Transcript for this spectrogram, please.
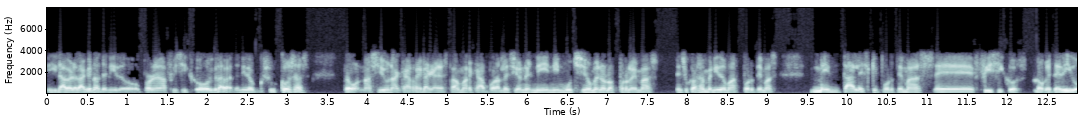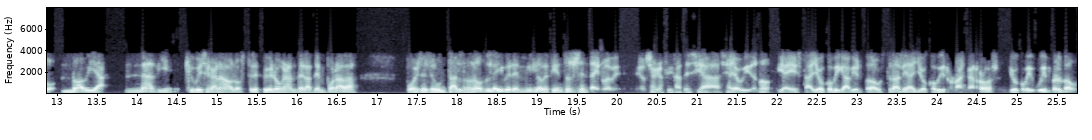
y la verdad que no ha tenido problemas físicos graves, ha tenido sus cosas, pero bueno, no ha sido una carrera que haya estado marcada por las lesiones ni, ni muchísimo menos los problemas. En su caso han venido más por temas mentales que por temas eh, físicos. Lo que te digo, no había nadie que hubiese ganado los tres primeros grandes de la temporada, pues desde un tal Rod Laver en 1969. O sea que fíjate si ha, si ha llovido, ¿no? Y ahí está Djokovic, abierto de Australia, Djokovic Roland Garros, Djokovic Wimbledon,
